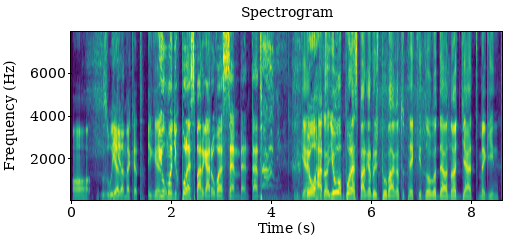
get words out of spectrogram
a, az új Igen. elemeket. Igen, Jó, mondjuk Paul Espargaróval szemben, tehát igen. Jó, hát- a, jó, Paul Espargaro is próbálgatott egy-két dolgot, de a nagyját megint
